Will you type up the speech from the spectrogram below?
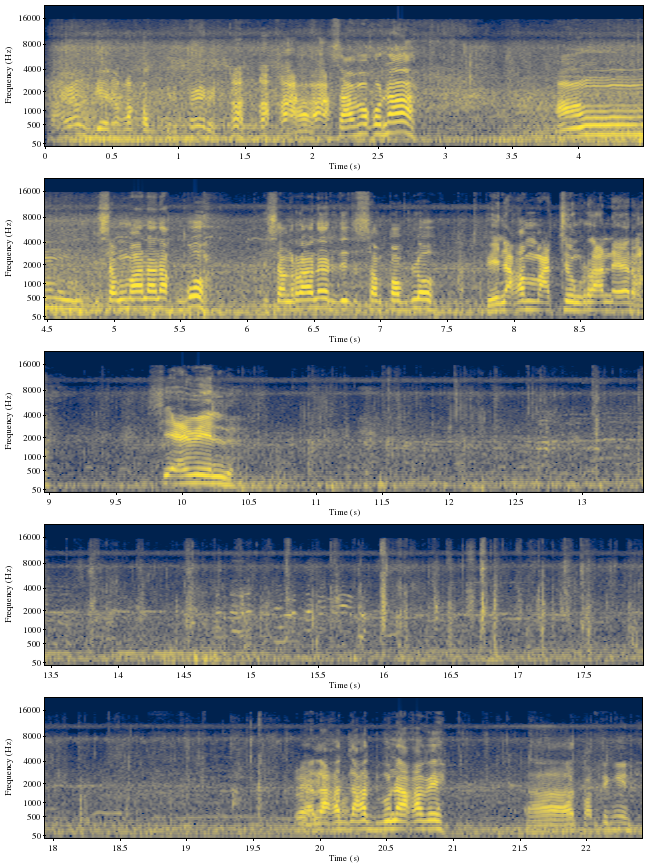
Ayun, hindi nakapag-prepare. Ah, kasama ko na ang isang mananakbo, isang runner dito sa San Pablo. Pinakamachong runner, si Emil. Lalakad-lakad muna kami. At Patingin.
